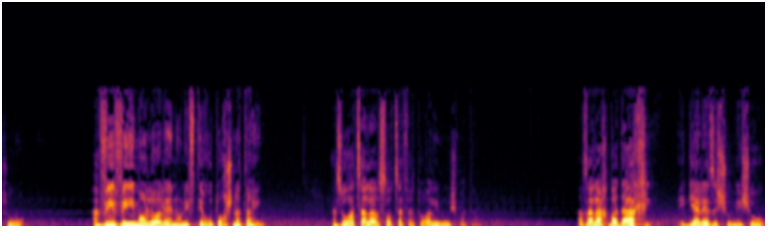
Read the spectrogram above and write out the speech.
שהוא, אביו ואימו לא עלינו, נפטרו תוך שנתיים. אז הוא רצה לעשות ספר תורה לעינוי שמתם. אז הלך, בדק, הגיע לאיזשהו מישהו,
